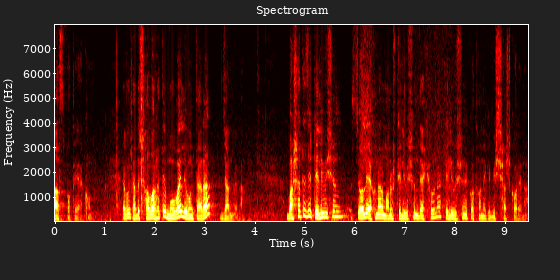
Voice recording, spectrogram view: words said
রাজপথে এখন। এবং তাদের সবার হাতে মোবাইল এবং তারা জানবে না। বাসাতে যে টেলিভিশন চলে, এখন আর মানুষ টেলিভিশন দেখেও না, টেলিভিশনের কথা অনেকে বিশ্বাস করে না।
